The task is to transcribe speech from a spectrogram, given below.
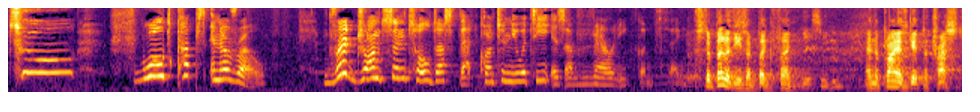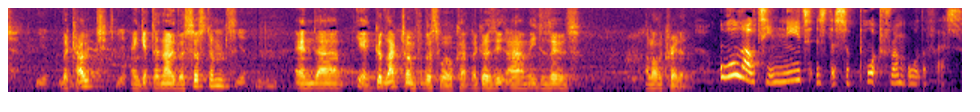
two World Cups in a row. Red Johnson told us that continuity is a very good thing. Stability is a big thing. Yes. Mm-hmm. And the players get to trust Yep. the coach Yep. and get to know the systems. Yep. And uh, yeah, good luck to him for this World Cup because he, um, he deserves a lot of credit. All our team needs is the support from all of us.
